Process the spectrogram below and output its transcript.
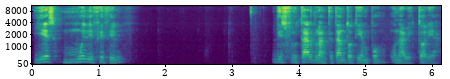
y es muy difícil disfrutar durante tanto tiempo una victoria.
